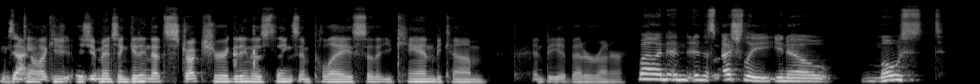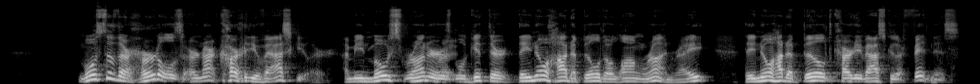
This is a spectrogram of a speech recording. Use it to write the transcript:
exactly kind of like you, as you mentioned, getting that structure, getting those things in place so that you can become and be a better runner. Well, and and, and especially you know most most of the hurdles are not cardiovascular. I mean, most runners right. will get there, they know how to build a long run, right? They know how to build cardiovascular fitness.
